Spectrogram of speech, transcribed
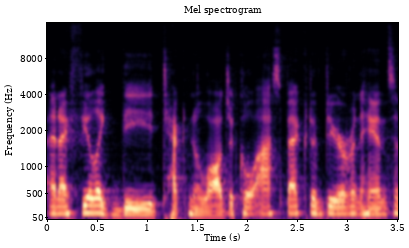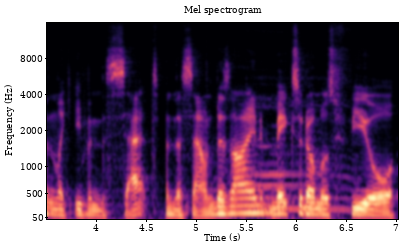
And I feel like the technological aspect of Dear Evan Hansen, like even the set and the sound design, makes it almost Oh. feel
